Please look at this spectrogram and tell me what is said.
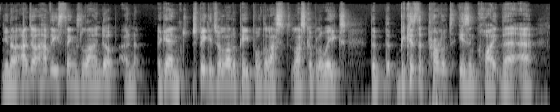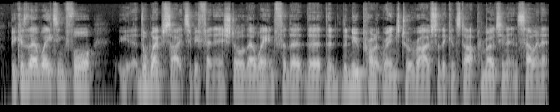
you know, I don't have these things lined up. And again, speaking to a lot of people the last last couple of weeks, the, the because the product isn't quite there, because they're waiting for the website to be finished, or they're waiting for the the the, the new product range to arrive so they can start promoting it and selling it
